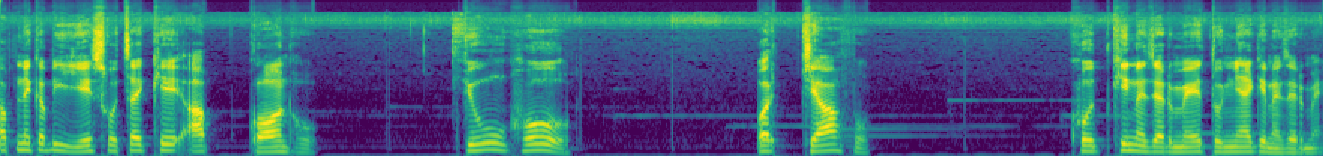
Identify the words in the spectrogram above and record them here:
आपने कभी ये सोचा कि आप कौन हो? क्यों हो? और क्या हो? खुद की नज़र में, दुनिया की नज़र में।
